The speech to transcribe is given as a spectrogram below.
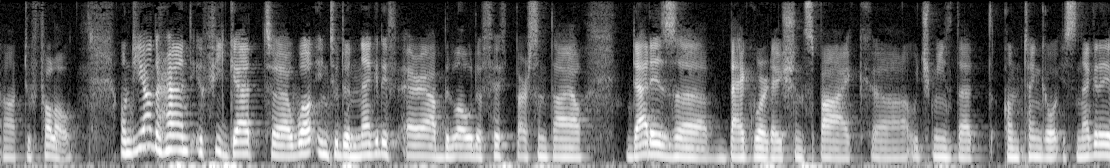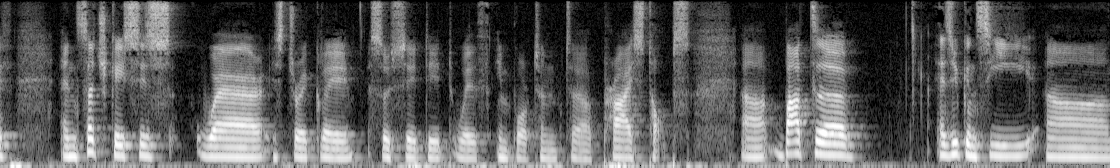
uh, to follow. On the other hand, if we get uh, well into the negative area below the fifth percentile, that is a backwardation spike, uh, which means that contango is negative, and such cases were historically associated with important uh, price tops. Uh, but uh, as you can see, uh,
